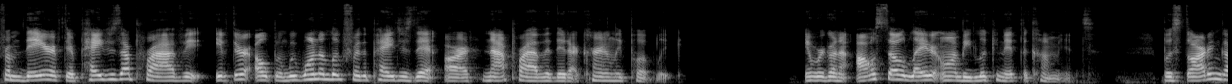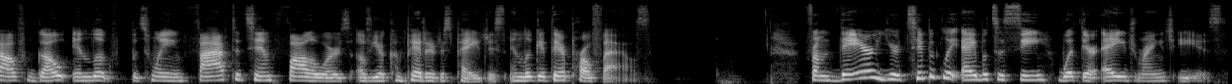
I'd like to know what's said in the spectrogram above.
From there, if their pages are private, if they're open, we want to look for the pages that are not private, that are currently public. And we're going to also later on be looking at the comments. But starting off, go and look between five to 10 followers of your competitors' pages and look at their profiles. From there, you're typically able to see what their age range is.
